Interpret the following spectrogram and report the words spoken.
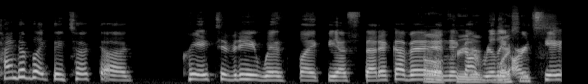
kind of like they took uh, creativity with like the aesthetic of it, oh, and it got really license? artsy.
